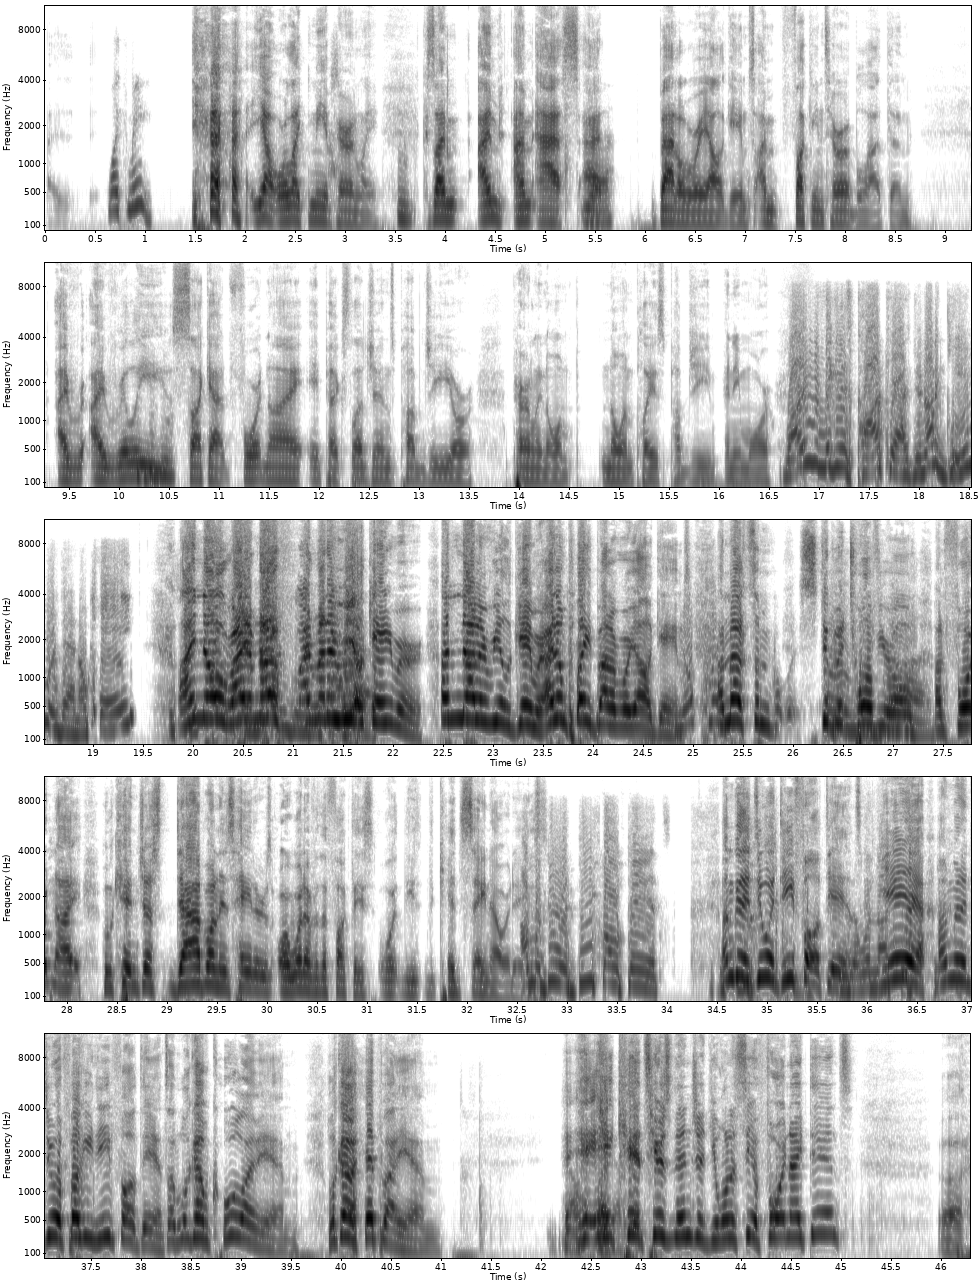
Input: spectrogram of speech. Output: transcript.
Like me. yeah yeah, or like me apparently Mm. cuz i'm i'm i'm ass Yeah. at battle royale games i'm fucking terrible at them i i really mm-hmm. suck at fortnite apex legends pubg or apparently no one no one plays pubg anymore Why are you even making this podcast? You're not a gamer then, okay? I know, right? I'm not. A, I'm not a real gamer. I'm not a real gamer. I don't play battle royale games. I'm not some Oh stupid twelve year old on Fortnite who can just dab on his haters or whatever the fuck they what these the kids say nowadays. I'm gonna do a default dance. I'm gonna do a default dance. Yeah, I'm gonna do a fucking default dance. Um, look how cool I am. Look how hip I am. Hey, No, hey, hey kids, here's Ninja. Do you want to see a Fortnite dance? Uh,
